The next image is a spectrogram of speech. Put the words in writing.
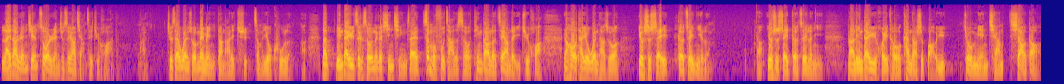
来到人间做人，就是要讲这句话的啊，就在问说：“妹妹，你到哪里去？怎么又哭了？”啊，那林黛玉这个时候那个心情在这么复杂的时候，听到了这样的一句话，然后他又问他说：“又是谁得罪你了？啊，又是谁得罪了你？”那林黛玉回头看到是宝玉，就勉强笑道：“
